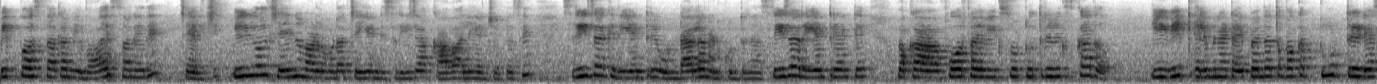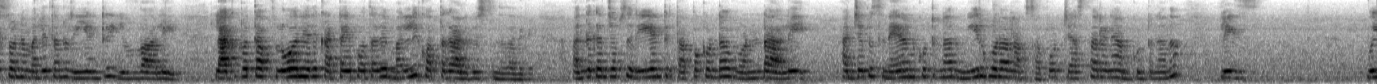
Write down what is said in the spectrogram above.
బిగ్ బాస్ దాకా మీ వాయిస్ అనేది చేయాలి వీడియోలు చేయని వాళ్ళు కూడా చేయండి. శ్రీజ కావాలి అని చెప్పేసి శ్రీజాకి రీఎంట్రీ ఉండాలని అనుకుంటున్నాను శ్రీజ రీఎంట్రీ అంటే ఒక four five weeks two three weeks కాదు. ఈ వీక్ ఎలిమినేట్ అయిపోయిన తర్వాత ఒక టూ త్రీ డేస్లోనే మళ్ళీ తను రీఎంట్రీ ఇవ్వాలి. లేకపోతే ఆ ఫ్లో అనేది కట్ అయిపోతుంది. మళ్ళీ కొత్తగా అనిపిస్తుంది దానికి అందుకని చెప్పేసి రీఎంట్రీ తప్పకుండా ఉండాలి. అని చెప్పేసి నేను అనుకుంటున్నాను మీరు కూడా నాకు సపోర్ట్ చేస్తారని అనుకుంటున్నాను. ప్లీజ్ వీ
